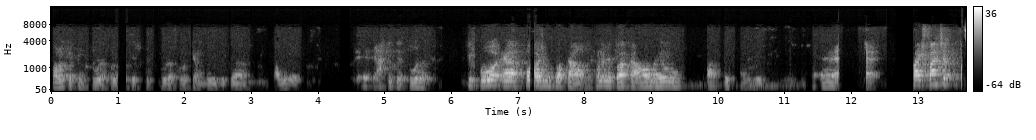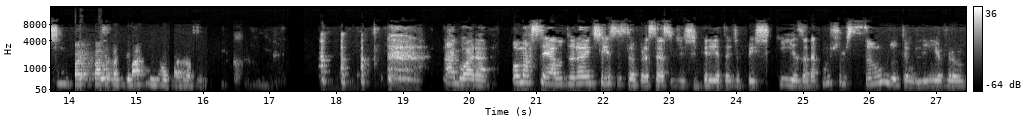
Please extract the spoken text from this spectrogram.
falou que é pintura, falou que é escultura, falou que é música, falou é arquitetura que for, é, pode me tocar a alma. Quando me toca a alma, eu faço questão de. É, faz parte, faz, passa a fazer parte do meu padrão. Agora, ô Marcelo, durante esse seu processo de escrita, de pesquisa, da construção do teu livro,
